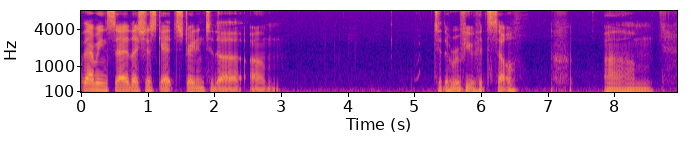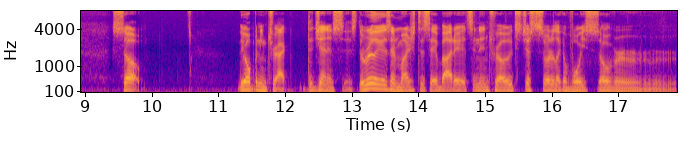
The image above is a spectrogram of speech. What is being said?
that being said, let's just get straight into the um to the review itself. Um, so, the opening track, the Genesis. There really isn't much to say about it. It's an intro. It's just sort of like a voiceover,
